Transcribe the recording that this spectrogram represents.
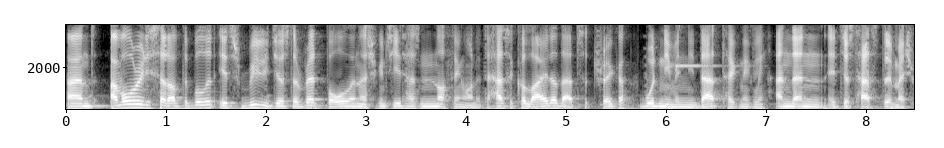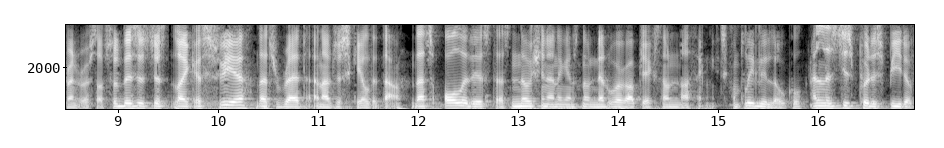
and I've already set up the bullet. It's really just a red ball and as you can see it has nothing on it. It has a collider that's a trigger. Wouldn't even need that technically. And then it just has the mesh renderer stuff. So this is just like a sphere that's red and I've just scaled it down. That's all it is. There's no shenanigans, no network objects, no nothing. It's completely local. And let's just put a speed of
